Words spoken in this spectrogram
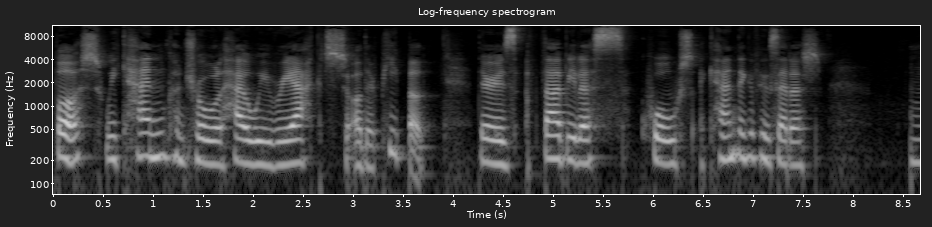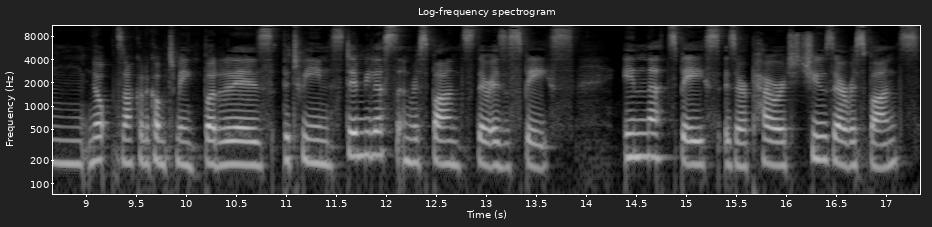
but we can control how we react to other people. There's a fabulous quote. I can't think of who said it. Mm, nope, it's not going to come to me, but it is between stimulus and response, there is a space. In that space is our power to choose our response,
